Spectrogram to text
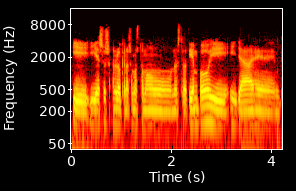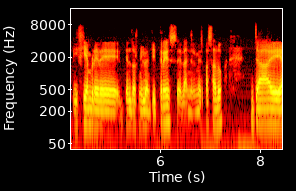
Y, y, eso es en lo que nos hemos tomado nuestro tiempo y, y ya en diciembre de, del 2023, el año el mes pasado, ya eh,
